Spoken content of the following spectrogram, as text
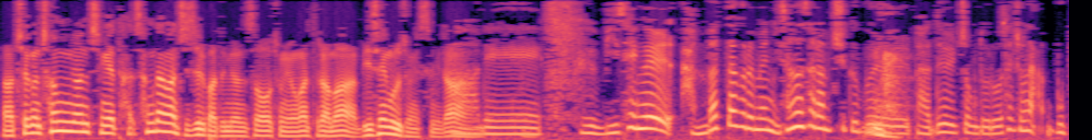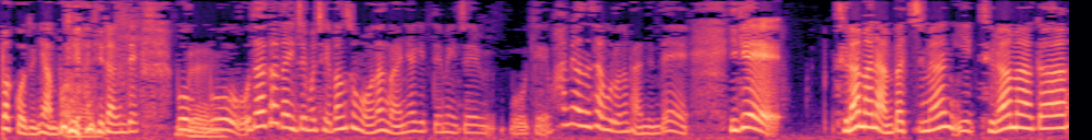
아, 최근 청년층의 다- 상당한 지지를 받으면서 종영한 드라마 미생으로 정했습니다. 아, 네. 그 미생을 안 봤다 그러면 이상한 사람 취급을 받을 정도로 사실 저는 못 봤거든요. 안 본게 아니라. 근데 뭐, 네. 뭐, 오다 가다 이제 뭐 재방송 워낙 많이 하기 때문에 이제 뭐 이렇게 화면상으로는 봤는데 이게 드라마는 안 봤지만 이 드라마가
